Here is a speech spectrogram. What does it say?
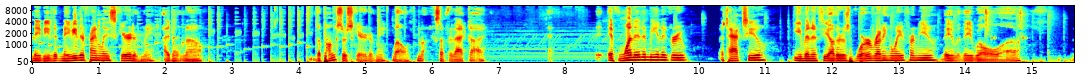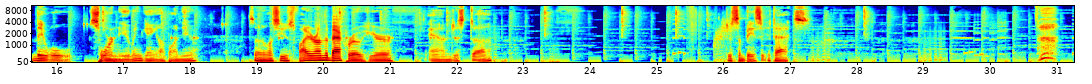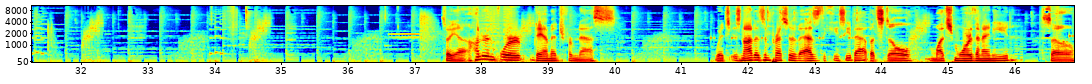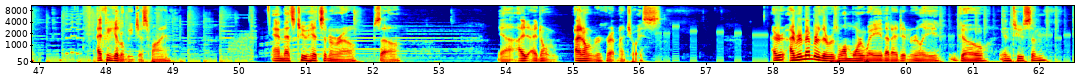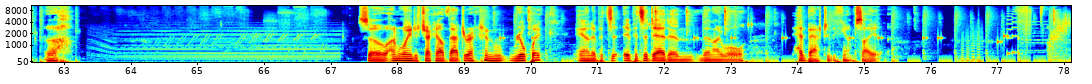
maybe that maybe they're finally scared of me. I don't know. The punks are scared of me. Well, not except for that guy. If one enemy in a group attacks you, even if the others were running away from you, they they will uh, they will swarm you and gang up on you. So let's use fire on the back row here, and just uh, just some basic attacks. So yeah, 104 damage from Ness, which is not as impressive as the Casey Bat, but still much more than I need. So I think it'll be just fine. And that's two hits in a row, so yeah, I, I don't I don't regret my choice. I, re I remember there was one more way that I didn't really go in Twoson. Ugh. So I'm going to check out that direction real quick and if it's if it's a dead end, then I will head back to the campsite.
